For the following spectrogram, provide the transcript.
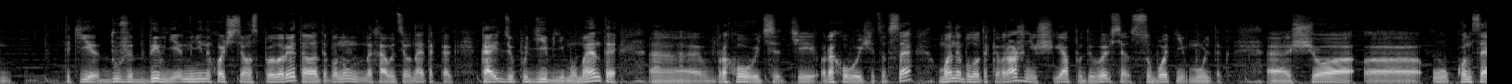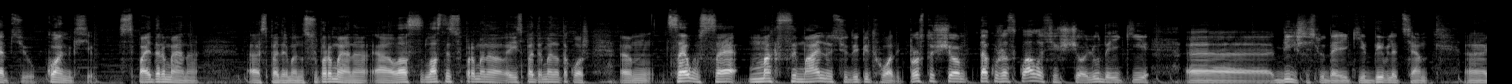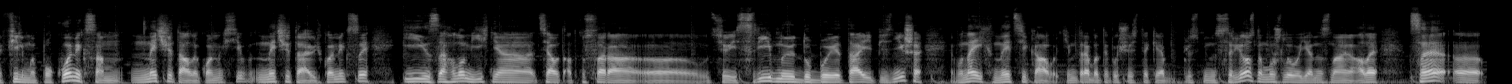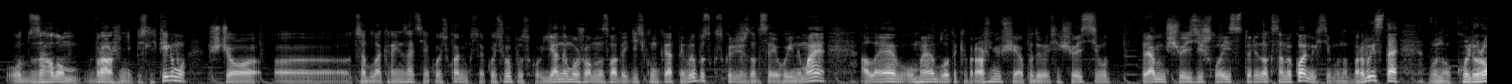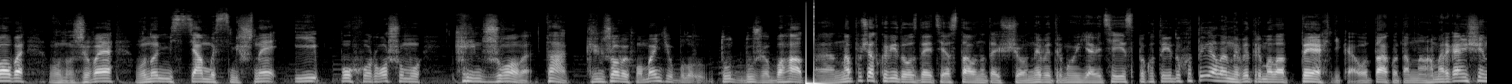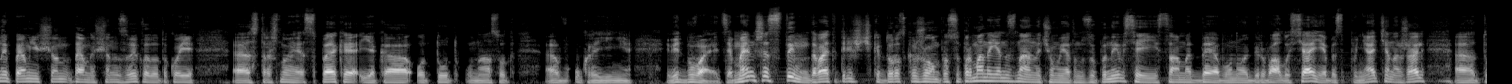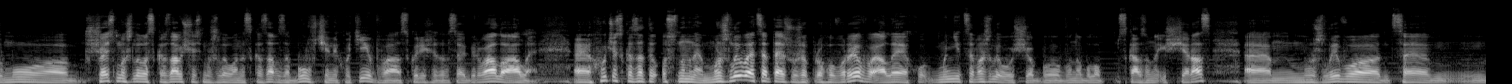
Такі дуже дивні, мені не хочеться вам спойлерити, але типу, ну нехай оці знаєте, як кайдзю подібні моменти, е, враховуючи ті, враховуючи це все, у мене було таке враження, що я подивився суботній мультик. Е, що е, у концепцію коміксів Спайдермена. е, Спайдермена, Супермена, лас- власне Супермена і Спайдермена також. ем, Це усе максимально сюди підходить. Просто що так уже склалося, що люди, які е, більшість людей, які дивляться е, фільми по коміксам, не читали коміксів, не читають комікси, і загалом їхня ця от атмосфера е, цієї срібної доби та і пізніше вона їх не цікавить. Їм треба типу щось таке плюс-мінус серйозне, можливо, я не знаю. Але це е, от загалом враження після фільму, що е, це була екранізація якогось коміксу, якогось випуску. Я не можу вам назвати якийсь конкретний випуск, скоріш за все, його і немає. Але у мене було таке враження, що я подивився щось, от прям щось зійшло із сторінок саме коміксів. Воно барвисте, воно кольорове, воно живе, воно місцями смішне і по-хорошому. Крінжове, так, крінжових моментів було тут дуже багато. Е, На початку відео, здається, я став на те, що не витримую я від цієї спекоти і духоти, але не витримала техніка. Отак, от там на американщини, певні, що певно, що не звикли до такої е, страшної спеки, яка отут у нас, от е, в Україні, відбувається. Менше з тим, давайте трішечки дорозкажу вам про супермена. Я не знаю на чому я там зупинився, і саме де воно обірвалося. Я без поняття, на жаль. Е, тому щось можливо сказав, щось можливо не сказав, забув чи не хотів. А скоріше за все обірвало. Але е, хочу сказати основне, можливо, я це теж уже проговорив, але мені це важливо, щоб воно було сказано іще раз. Е, можливо, це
